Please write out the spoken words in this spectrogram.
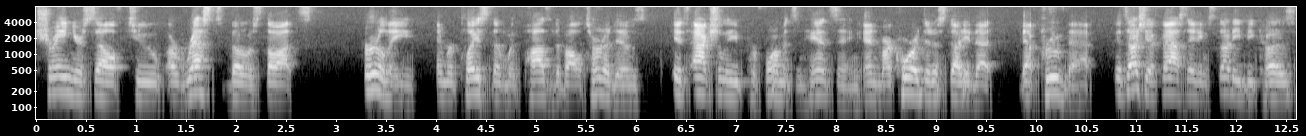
train yourself to arrest those thoughts early and replace them with positive alternatives, it's actually performance enhancing. And Marcora did a study that that proved that. It's actually a fascinating study because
